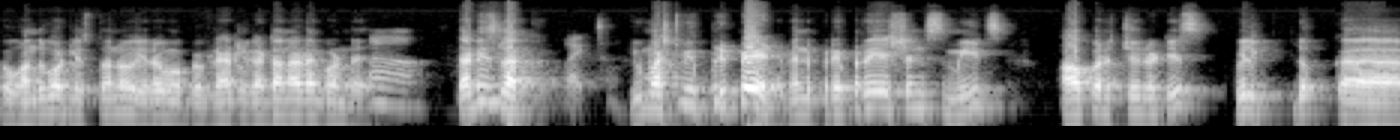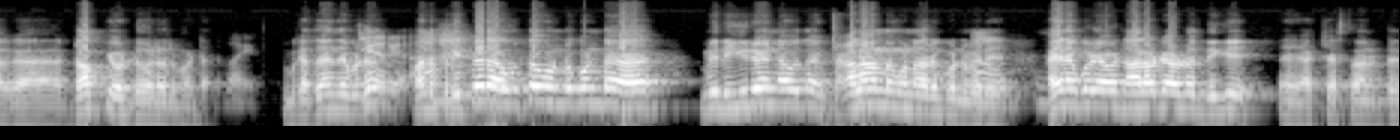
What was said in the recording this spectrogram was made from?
ఓ వంద కోట్లు ఇస్తాను ఇరవై ముప్పై ఫ్లాట్లు కట్టానాడు అనుకోండి. That is luck. You must be prepared when preparations meets opportunities will dock your door అనమాట. మీకు అర్థమైంది ఇప్పుడు. మనం ప్రిపేర్ అవుతూ ఉండకుండా మీరు హీరోయిన్ అవుతా చాలా అందంగా ఉన్నారు అనుకోండి మీరు. అయినా కూడా ఎవడు నాలో ఎవడో దిగి యాక్ట్ చేస్తానంటే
